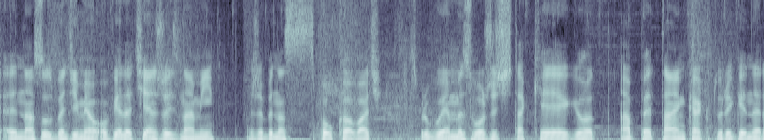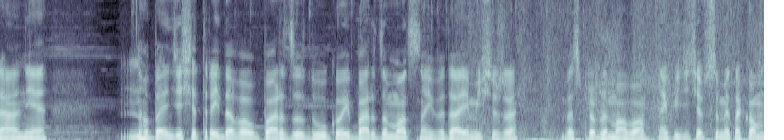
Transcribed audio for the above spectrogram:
e, Nasus będzie miał o wiele ciężej z nami, żeby nas społkować. Spróbujemy złożyć takiego AP tanka, który generalnie no będzie się tradeował bardzo długo i bardzo mocno i wydaje mi się, że bezproblemowo. Jak widzicie w sumie taką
